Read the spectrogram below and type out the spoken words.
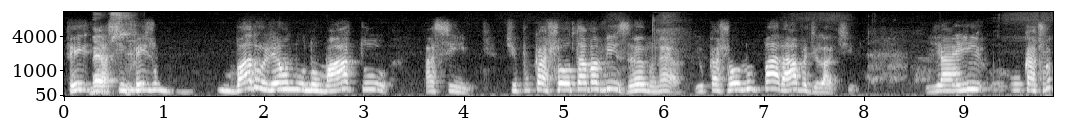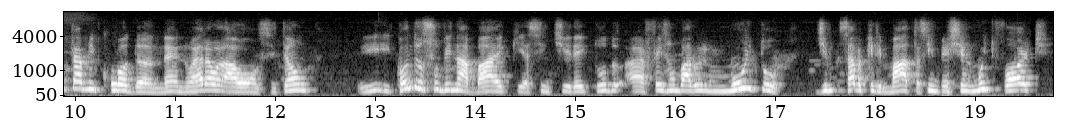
Fez, assim, fez um, um barulhão no, no mato, assim, tipo, o cachorro estava avisando, né? E o cachorro não parava de latir. E aí, o cachorro estava me incomodando, né? Não era a onça. Então, e, e, quando eu subi na bike, assim, tirei tudo, ah, fez um barulho muito, de, sabe aquele mato, assim, mexendo muito forte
